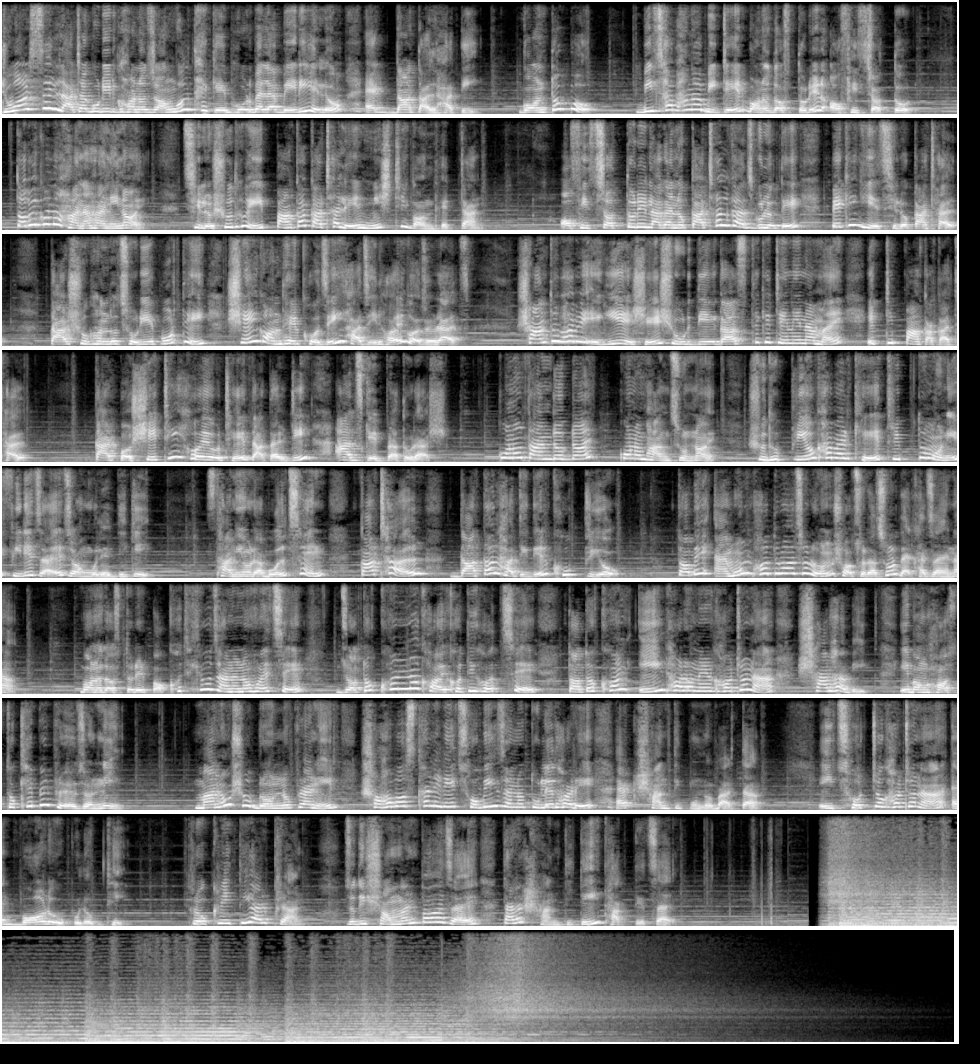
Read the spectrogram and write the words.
ডুয়ার্সের লাটাগুড়ির ঘন জঙ্গল থেকে ভোরবেলা বেরিয়ে এলো এক দাঁতাল হাতি। গন্তব্য? বিছাভাঙা বিটের বন দফতরের অফিস চত্বর। তবে কোনো হানাহানি নয়, ছিল শুধুই পাকা কাঁঠালের মিষ্টি গন্ধের টান। অফিস চত্বরে লাগানো কাঁঠাল গাছগুলোতে পেকে গিয়েছিল কাঁঠাল। তার সুগন্ধ ছড়িয়ে পড়তেই সেই গন্ধের খোঁজেই হাজির হয় গজরাজ। শান্তভাবে এগিয়ে এসে সুর দিয়ে গাছ থেকে টেনে নামায় একটি পাকা কাঁঠাল। তারপর সেটি হয়ে ওঠে দাতালটির আজকের প্রাতরাশ। কোনো তাণ্ডব নয়, কোনো ভাঙচুর নয়। শুধু প্রিয় খাবার খেয়ে তৃপ্ত মনে ফিরে যায় জঙ্গলের দিকেই স্থানীয়রা বলছেন, কাঁঠাল দাঁতাল হাতিদের খুব প্রিয়। তবে এমন ভদ্র আচরণ সচরাচর দেখা যায় না। বন দফতরের পক্ষ থেকেও জানানো হয়েছে, যতক্ষণ না ক্ষয়ক্ষতি হচ্ছে, ততক্ষণ এই ধরনের ঘটনা স্বাভাবিক এবং হস্তক্ষেপের প্রয়োজন নেই। মানুষ ও বন্যপ্রাণীর সহাবস্থানের এই ছবি যেন তুলে ধরে এক শান্তিপূর্ণ বার্তা। এই ছোট্ট ঘটনা এক বড় উপলব্ধি। প্রকৃতি আর প্রাণ, যদি সম্মান পাওয়া যায়, তারা শান্তিতেই থাকতে চায়।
